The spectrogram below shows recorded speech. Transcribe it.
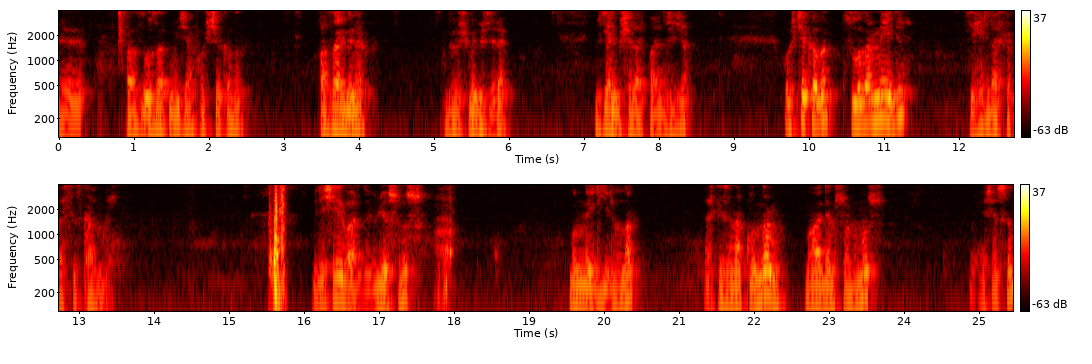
e, fazla uzatmayacağım. Hoşça kalın. Pazar günü görüşmek üzere. Güzel bir şeyler paylaşacağım. Hoşça kalın. Slogan neydi? Zehirli arkadaşsız kalmayın. Bir de şey vardı biliyorsunuz. Bununla ilgili olan. Herkesin aklında mı? Madem sonumuz yaşasın.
